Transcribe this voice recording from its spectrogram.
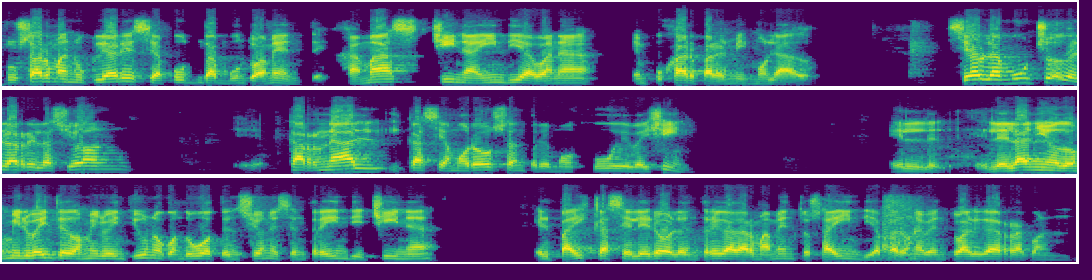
Sus armas nucleares se apuntan mutuamente. Jamás China e India van a empujar para el mismo lado. Se habla mucho de la relación eh, carnal y casi amorosa entre Moscú y Beijing. En el, año 2020-2021, cuando hubo tensiones entre India y China, el país que aceleró la entrega de armamentos a India para una eventual guerra con,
